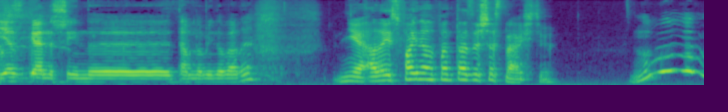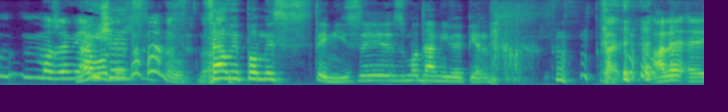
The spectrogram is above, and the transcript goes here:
Jest Genshin y, tam nominowany? Nie, ale jest Final Fantasy XVI. No, no, no może miało No i się dużo fanów. No. Cały pomysł z tymi, z, z modami wypierdał. Tak, ale e,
